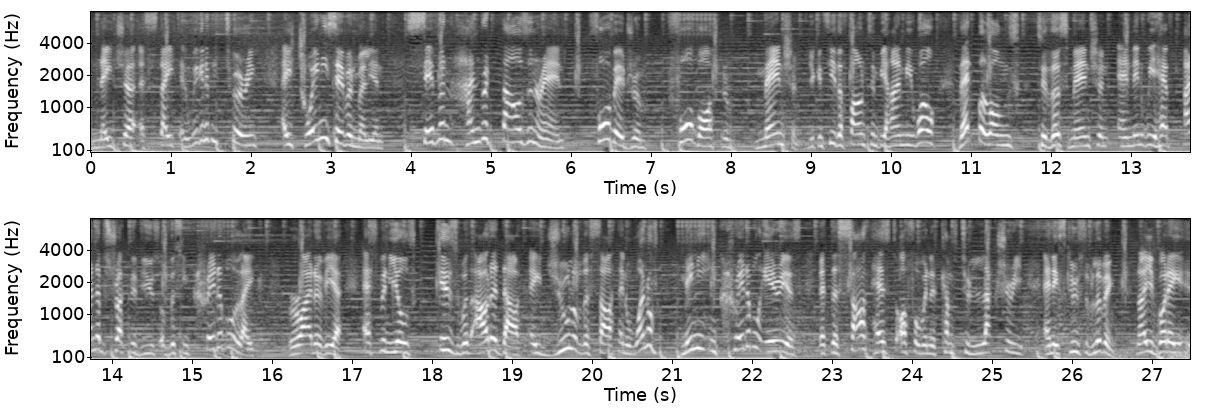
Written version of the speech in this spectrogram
Nature Estate, and we're going to be touring a 27 million 700,000 rand four bedroom, four bathroom mansion. You can see the fountain behind me. Well, that belongs to this mansion, and then we have unobstructed views of this incredible lake right over here. Aspen Hills is without a doubt a jewel of the South and one of many incredible areas that the South has to offer when it comes to luxury and exclusive living. Now you've got a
